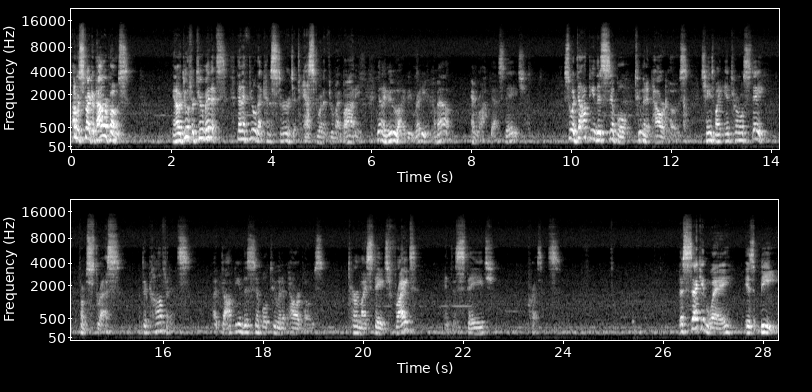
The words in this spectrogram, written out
I would strike a power pose. And I would do it for two minutes. Then I feel that kind of surge, a test running through my body. Then I knew I'd be ready to come out and rock that stage. So adopting this simple two-minute power pose changed my internal state from stress to confidence. Adopting this simple two-minute power pose turned my stage fright into stage presence. The second way is B,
